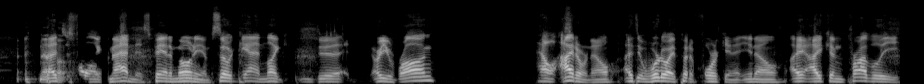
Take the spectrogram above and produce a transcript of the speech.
no. that just felt like madness, pandemonium. So again, like, do, are you wrong? Hell, I don't know. I where do I put a fork in it? You know, I, I can probably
